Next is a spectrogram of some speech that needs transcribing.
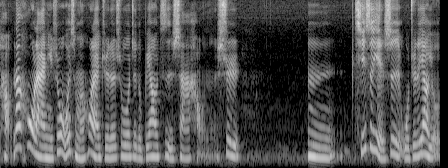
好，那后来你说我为什么后来觉得说这个不要自杀好呢？是，嗯，其实也是我觉得要有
